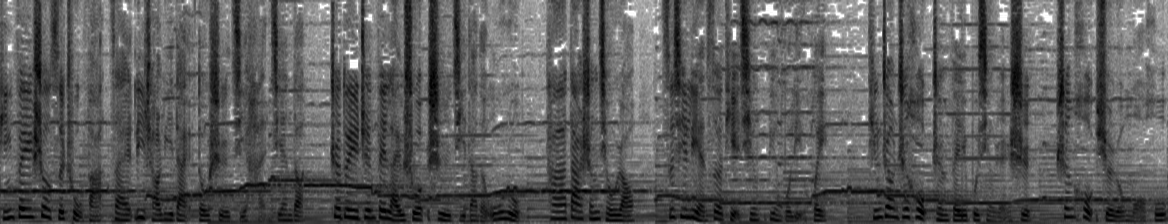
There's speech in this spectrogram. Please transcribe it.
嫔妃受此处罚，在历朝历代都是极罕见的，这对珍妃来说是极大的侮辱。她大声求饶，慈禧脸色铁青，并不理会。停杖之后，珍妃不省人事，身后血肉模糊。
